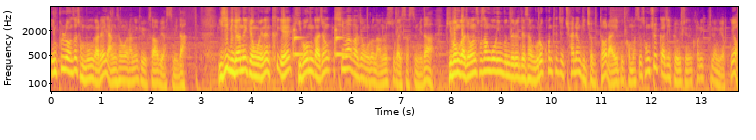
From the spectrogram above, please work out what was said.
인플루언서 전문가를 양성을 하는 교육 사업이었습니다. 22년의 경우에는 크게 기본 과정, 심화 과정으로 나눌 수가 있었습니다. 기본 과정은 소상공인 분들을 대상으로 콘텐츠 촬영 기초부터 라이브 커머스 송출까지 배울 수 있는 커리큘럼이었고요.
